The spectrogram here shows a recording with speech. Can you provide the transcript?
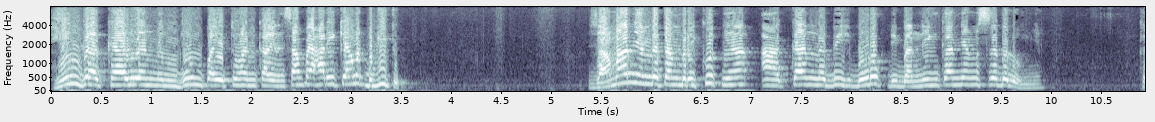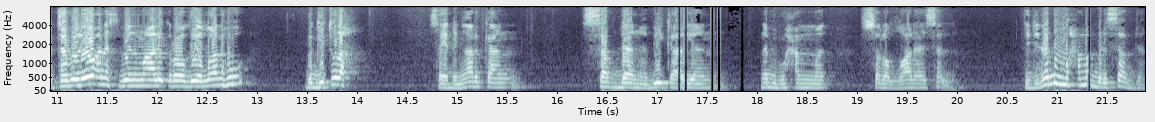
hingga kalian menjumpai Tuhan kalian sampai hari kiamat begitu. Zaman yang datang berikutnya akan lebih buruk dibandingkan yang sebelumnya. Kata beliau Anas bin Malik radhiyallahu Begitulah saya dengarkan sabda Nabi kalian Nabi Muhammad sallallahu alaihi wasallam. Jadi Nabi Muhammad bersabda,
